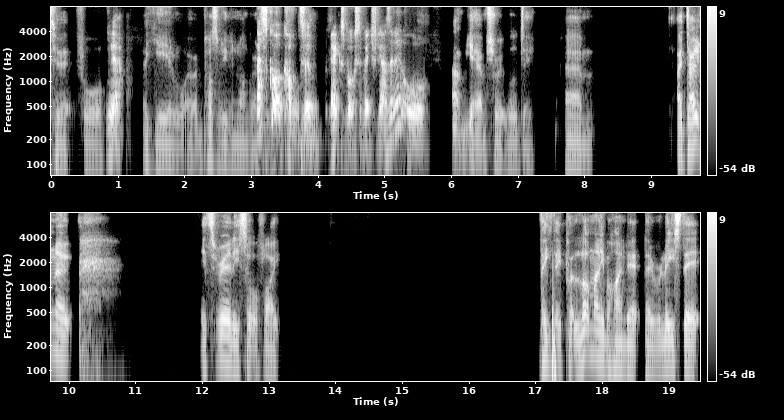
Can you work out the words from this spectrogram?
to it for Yeah. a year or possibly even longer That's got to come to Xbox eventually, hasn't it? Or Um, yeah, I'm sure it will do. Um, I don't know. It's really sort of like they they put a lot of money behind it. They released it.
